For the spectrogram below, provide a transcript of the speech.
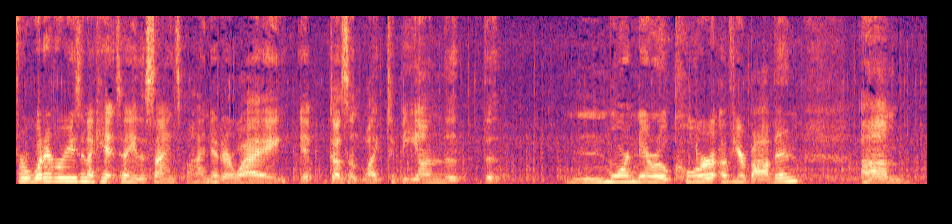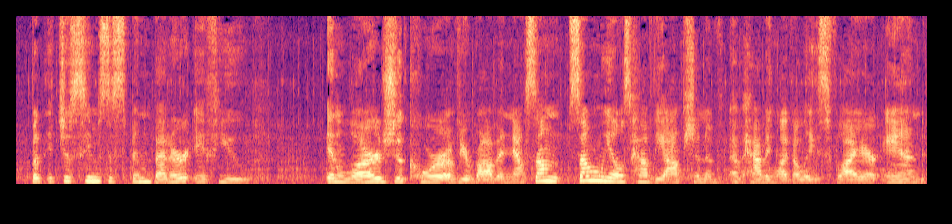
for whatever reason i can't tell you the science behind it or why it doesn't like to be on the, the more narrow core of your bobbin um, but it just seems to spin better if you enlarge the core of your bobbin. Now some some wheels have the option of, of having like a lace flyer and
